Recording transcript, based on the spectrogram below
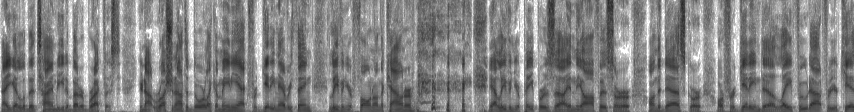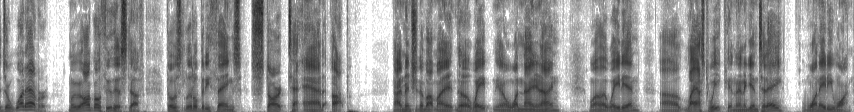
Now you got a little bit of time to eat a better breakfast. You're not rushing out the door like a maniac, forgetting everything, leaving your phone on the counter, yeah, leaving your papers uh, in the office or on the desk, or or forgetting to lay food out for your kids or whatever. we all go through this stuff. Those little bitty things start to add up. Now, I mentioned about my the weight, you know, 199. Well, I weighed in uh, last week, and then again today, 181.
